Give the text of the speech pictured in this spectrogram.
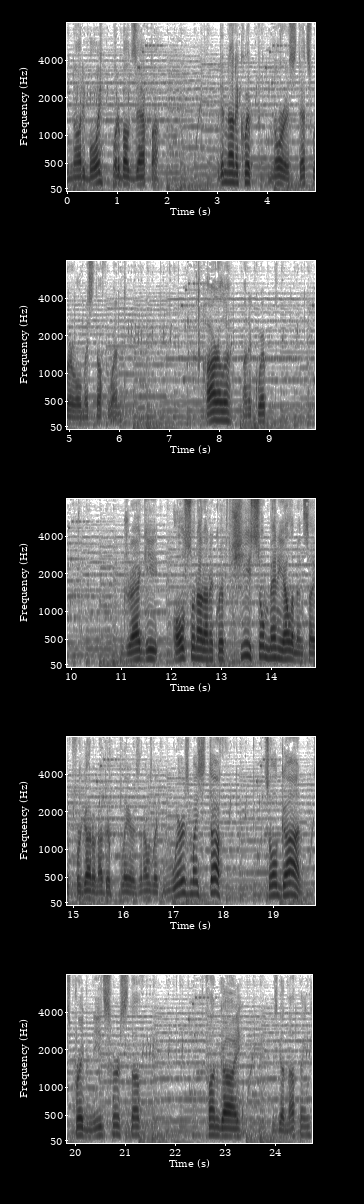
You naughty boy. What about Zappa? I did not unequip Norris. That's where all my stuff went. Harle, unequipped. Draggy, also not unequipped. Gee, so many elements I forgot on other players. And I was like, where's my stuff? It's all gone. Sprig needs her stuff. Funguy. He's got nothing.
